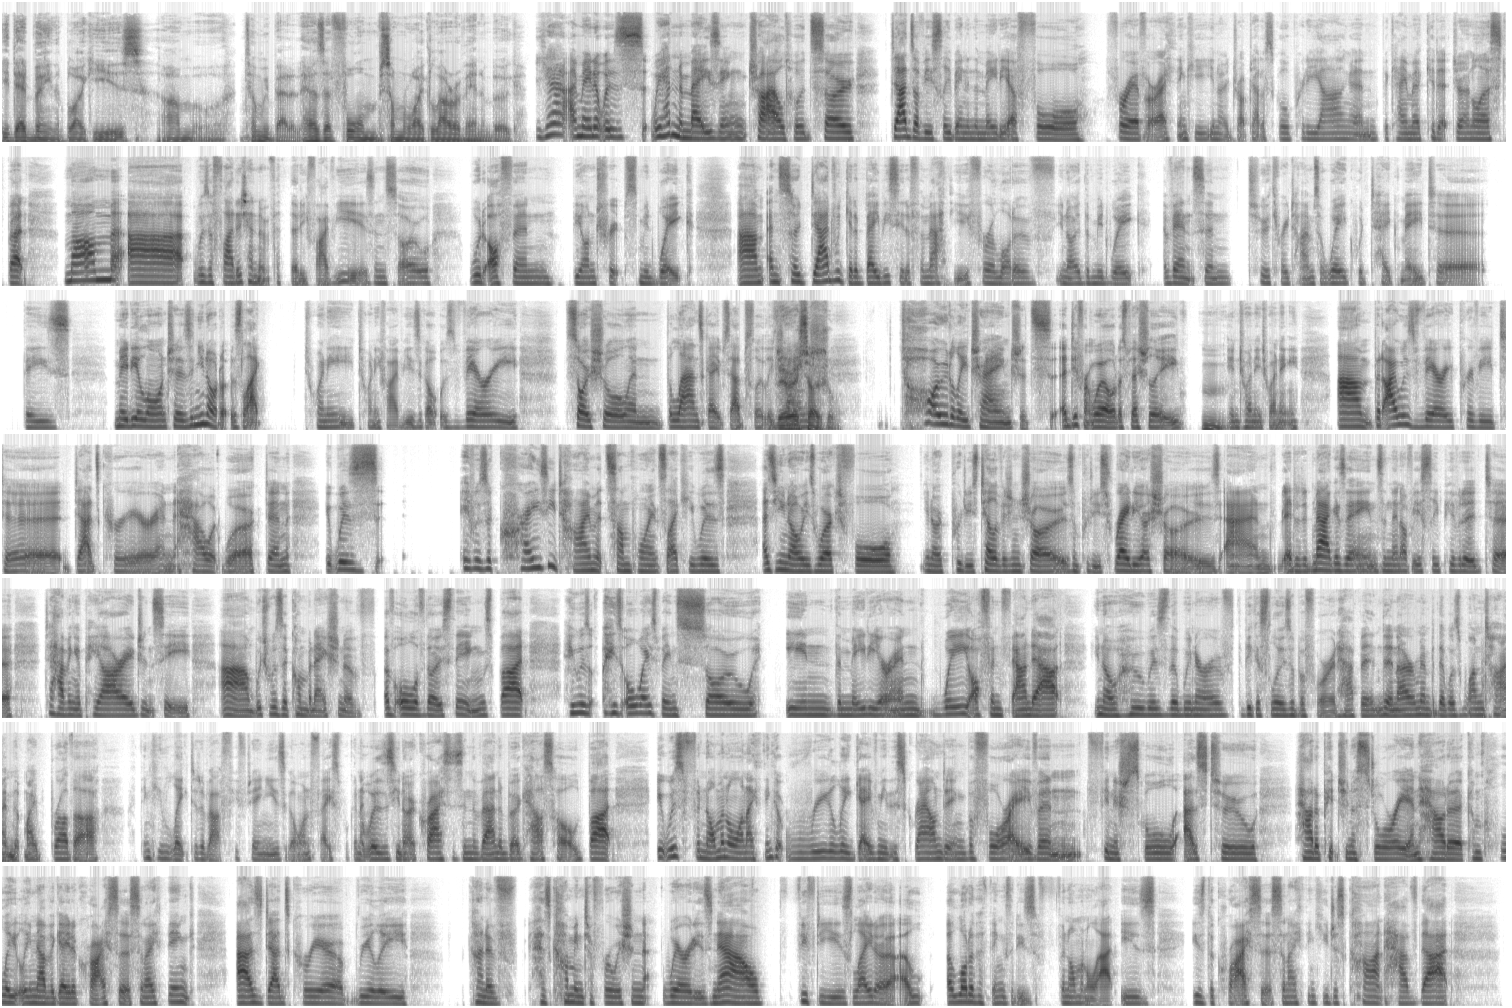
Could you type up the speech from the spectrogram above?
your dad being the bloke he is? Um, tell me about it. How does that form someone like Lara Vandenberg? Yeah, I mean, it was, we had an amazing childhood. So, dad's obviously been in the media for forever. I think he, you know, dropped out of school pretty young and became a cadet journalist. But mum uh, was a flight attendant for 35 years. And so, would often be on trips midweek. Um, and so dad would get a babysitter for Matthew for a lot of, you know, the midweek events and two, three times a week would take me to these media launches. And you know what it was like 20, 25 years ago? It was very social and the landscape's absolutely Very changed. social. Totally changed. It's a different world, especially Mm. in 2020. Um, but I was very privy to dad's career and how it worked. And it was it was a crazy time at some points. Like he was, as you know, he's worked for, you know, produced television shows and produced radio shows and edited magazines, and then obviously pivoted to to having a PR agency, um, which was a combination of of all of those things. But he was he's always been so in the media, and we often found out. You know, who was the winner of The Biggest Loser before it happened. And I remember there was one time that my brother, think he leaked it about 15 years ago on Facebook, and it was, you know, crisis in the Vandenberg household. But it was phenomenal, and I think it really gave me this grounding before I even finished school as to how to pitch in a story and how to completely navigate a crisis. And I think as Dad's career really kind of has come into fruition where it is now, 50 years later, a, a lot of the things that he's phenomenal at is is the crisis, and I think you just can't have that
